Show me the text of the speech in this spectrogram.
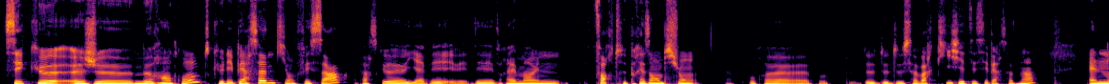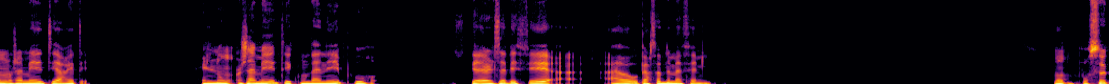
c'est que euh, je me rends compte que les personnes qui ont fait ça, parce qu'il y avait vraiment une forte présomption pour, de, de, savoir qui étaient ces personnes-là, elles n'ont jamais été arrêtées. Elles n'ont jamais été condamnées pour ce qu'elles avaient fait aux personnes de ma famille. Bon, pour ceux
